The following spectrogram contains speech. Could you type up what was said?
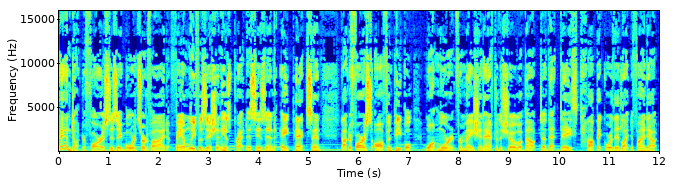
And Dr. Forrest is a board certified family physician. His practice is in Apex. And Dr. Forrest, often people want more information after the show about uh, that day's topic, or they'd like to find out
